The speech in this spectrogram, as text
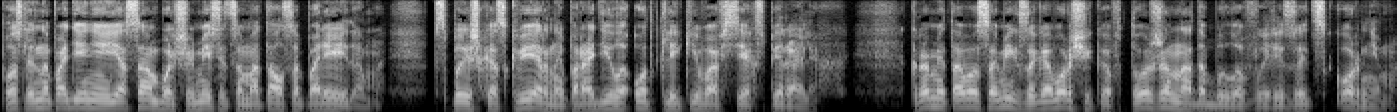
После нападения я сам больше месяца мотался по рейдам. Вспышка скверны породила отклики во всех спиралях. Кроме того, самих заговорщиков тоже надо было вырезать с корнем.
